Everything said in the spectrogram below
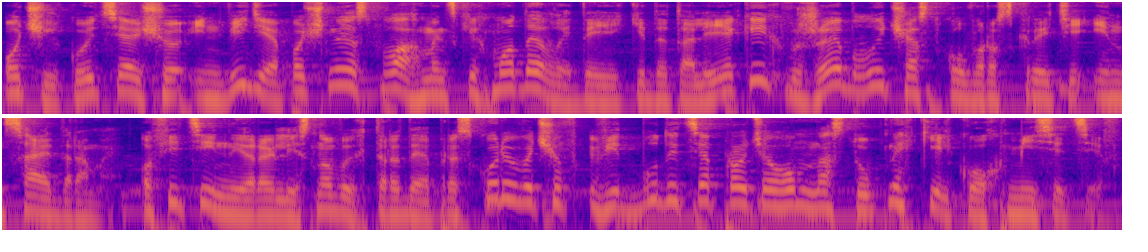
Очікується, що Nvidia почне з флагманських моделей, деякі деталі яких вже були частково розкриті інсайдерами. Офіційний реліз нових 3D-прискорювачів відбудеться протягом наступних кількох місяців.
